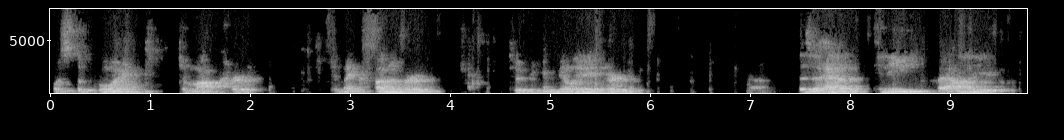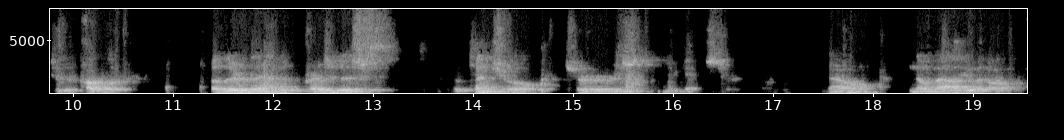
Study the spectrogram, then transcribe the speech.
What's the point to mock her, to make fun of her, to humiliate her? Does it have any value to the public other than the prejudice potential jurors against her? No, no value at all.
